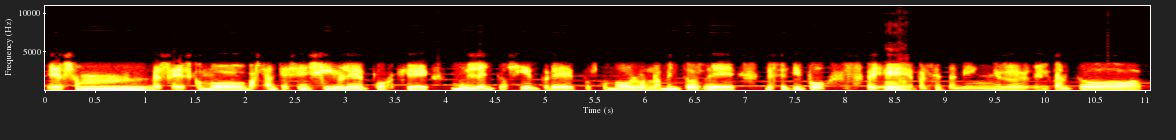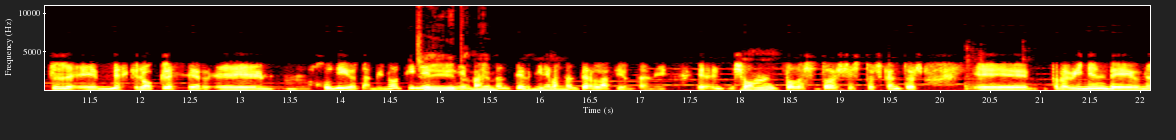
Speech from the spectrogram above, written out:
Es un es, como bastante sensible porque muy lento siempre pues como los lamentos de, de este tipo. Eh, eh, aparece también el, el canto eh, mezclo Klezer eh, judío también no tiene, Sí, tiene también. bastante tiene bastante relación también. Eh, son todos todos estos cantos eh, provienen de una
